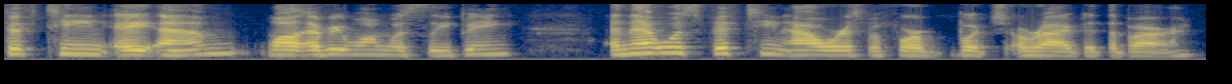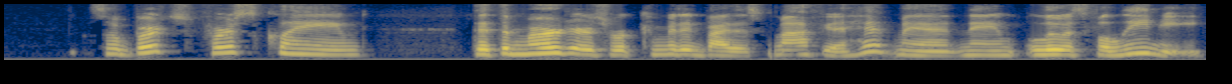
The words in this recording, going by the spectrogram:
15 a.m. while everyone was sleeping. And that was 15 hours before Butch arrived at the bar. So Butch first claimed that the murders were committed by this mafia hitman named Louis Falini.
